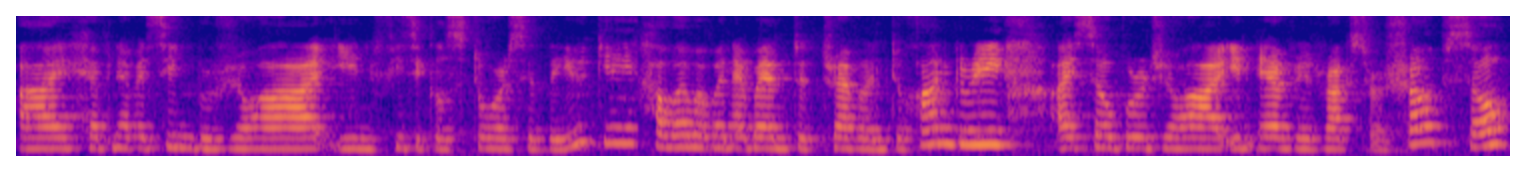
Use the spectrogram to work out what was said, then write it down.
I have never seen Bourjois in physical stores in the UK. However, when I went to traveling to Hungary, I saw Bourjois in every drugstore shop, so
